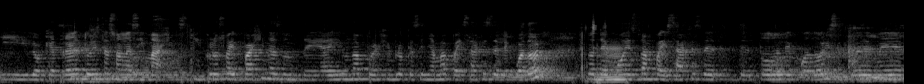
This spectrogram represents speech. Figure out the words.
y lo que atrae al turista son las imágenes. Incluso hay páginas donde hay una, por ejemplo, que se llama Paisajes del Ecuador, donde muestran paisajes de, de todo el Ecuador y se puede ver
